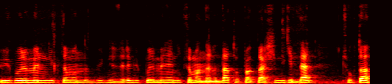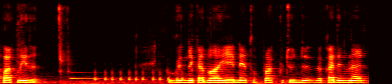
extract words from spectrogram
Büyük bölünmenin ilk zamanında, büyük üzere büyük bölünmenin ilk zamanlarında topraklar şimdikinden çok daha farklıydı. Gökyüzündeki adalar yerine toprak bütündü ve kadimler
